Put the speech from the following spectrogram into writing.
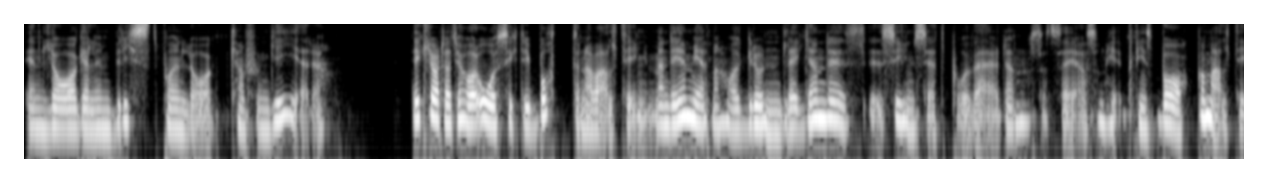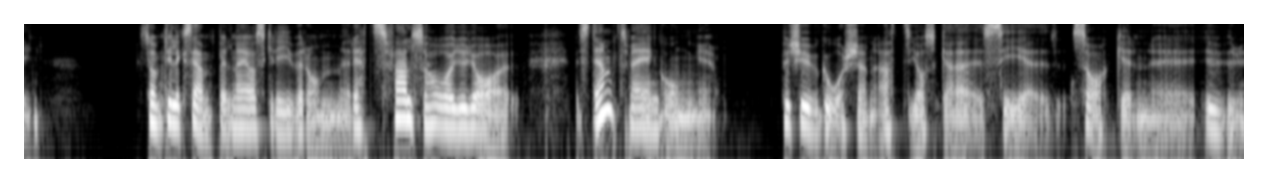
en lag eller en brist på en lag kan fungera. Det är klart att jag har åsikter i botten av allting, men det är mer att man har ett grundläggande synsätt på världen, så att säga, som finns bakom allting. Som till exempel när jag skriver om rättsfall så har ju jag bestämt mig en gång för 20 år sedan att jag ska se saken eh, ur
